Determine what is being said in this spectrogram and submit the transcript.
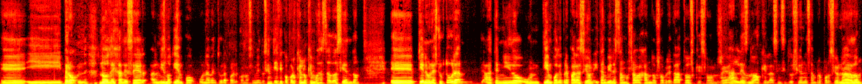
eh, y, pero no deja de ser al mismo tiempo una aventura por el conocimiento científico, porque lo que hemos estado haciendo eh, tiene una estructura, ha tenido un tiempo de preparación y también estamos trabajando sobre datos que son reales, ¿no? Que las instituciones han proporcionado,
